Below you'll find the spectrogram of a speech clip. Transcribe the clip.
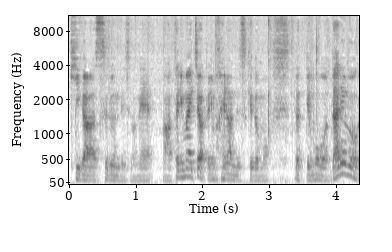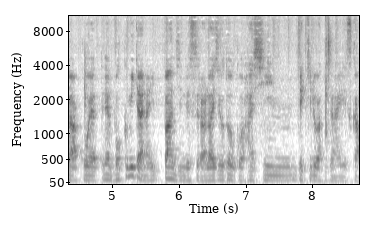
気がするんですよね。まあ当たり前っちゃ当たり前なんですけども。だってもう誰もがこうやってね、僕みたいな一般人ですらラジオトークを発信できるわけじゃないですか。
